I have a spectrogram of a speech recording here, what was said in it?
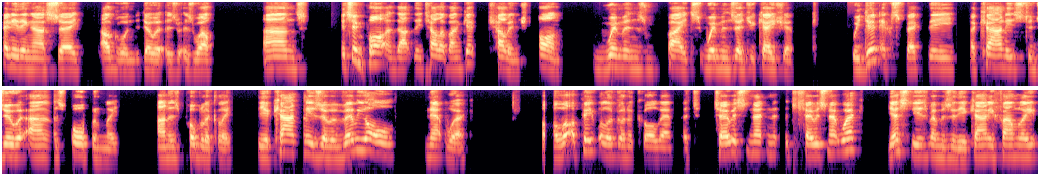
Anything I say, I'll go and do it as, as well. And it's important that the Taliban get challenged on women's rights, women's education. We didn't expect the Haqqanis to do it as openly and as publicly. The Haqqanis are a very old network. A lot of people are going to call them a terrorist, net, terrorist network. Yes, these members of the Haqqani family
